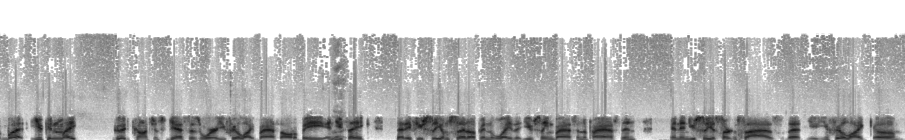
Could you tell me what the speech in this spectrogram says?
but you can make good conscious guesses where you feel like bass ought to be, and you think that if you see them set up in the way that you've seen bass in the past, then and then you see a certain size that you you feel like. Um,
